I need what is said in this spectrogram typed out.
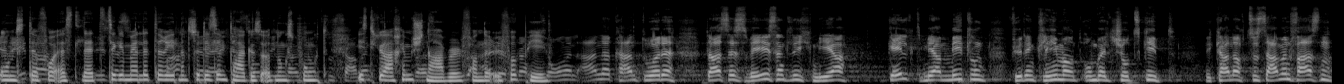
Und der vorerst letzte gemeldete Redner zu diesem Tagesordnungspunkt ist Joachim Schnabel von der ÖVP. anerkannt wurde, dass es wesentlich mehr Geld, mehr Mittel für den Klima- und Umweltschutz gibt. Ich kann auch zusammenfassen,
